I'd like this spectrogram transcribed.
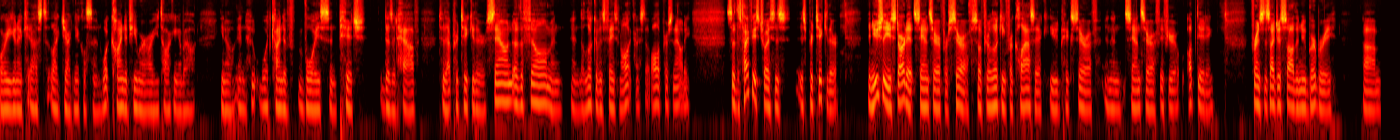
or are you going to cast like Jack Nicholson? What kind of humor are you talking about? You know, and who, what kind of voice and pitch does it have to that particular sound of the film and and the look of his face and all that kind of stuff, all the personality. So the typeface choice is is particular. And usually you start at sans serif or serif. So if you're looking for classic, you'd pick serif and then sans serif if you're updating. For instance, I just saw the new Burberry um,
